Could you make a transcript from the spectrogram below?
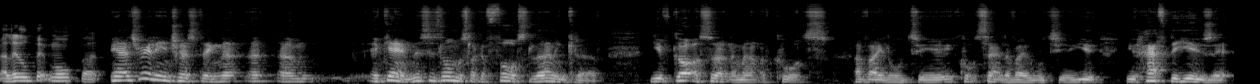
a little bit more, but Yeah, it's really interesting that, that um, again, this is almost like a forced learning curve. You've got a certain amount of quartz available to you, quartz sand available to you. You you have to use it.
